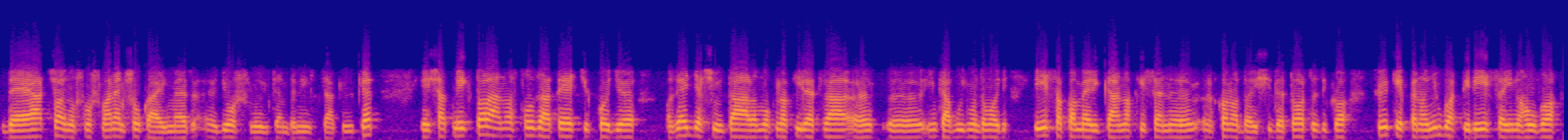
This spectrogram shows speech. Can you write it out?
de hát sajnos most már nem sokáig, mert gyorsuló ütemben írták őket, és hát még talán azt hozzátehetjük, hogy az Egyesült Államoknak, illetve inkább úgy mondom, hogy Észak-Amerikának, hiszen Kanada is ide tartozik, a, főképpen a nyugati részein, ahova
